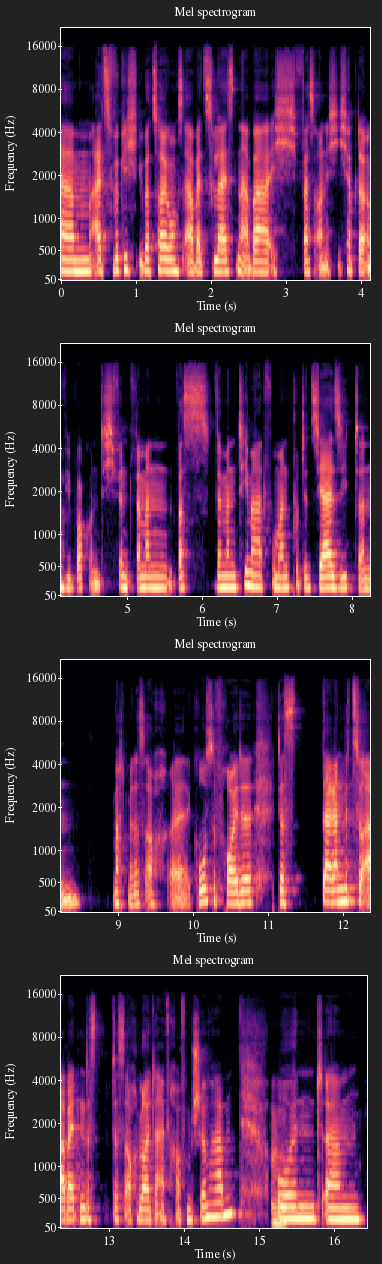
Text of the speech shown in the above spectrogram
ähm, als wirklich Überzeugungsarbeit zu leisten. Aber ich weiß auch nicht, ich habe da irgendwie Bock und ich finde, wenn man was, wenn man ein Thema hat, wo man Potenzial sieht, dann macht mir das auch äh, große Freude, dass daran mitzuarbeiten, dass das auch Leute einfach auf dem Schirm haben. Mhm. Und ähm,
